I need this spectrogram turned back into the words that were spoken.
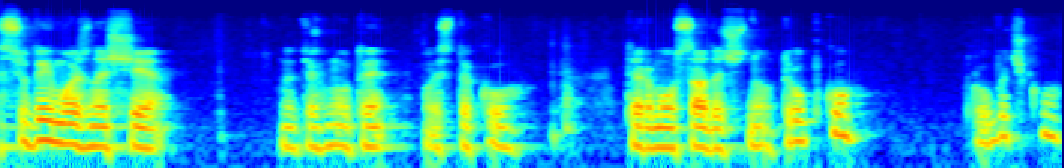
Сюди можна ще натягнути ось таку термоусадочну трубку, трубочку,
